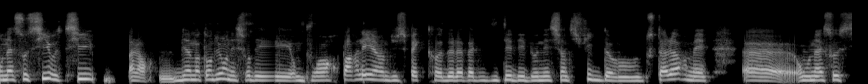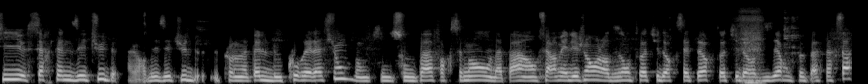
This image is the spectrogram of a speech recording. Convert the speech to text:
on associe aussi, alors bien entendu, on est sur des, on pourra en reparler hein, du spectre de la validité des données scientifiques tout à l'heure, mais euh, on associe certaines études, alors des études qu'on appelle de corrélation, donc qui ne sont pas forcément, on n'a pas enfermé les gens en leur disant toi tu dors 7 heures, toi tu dors 10 heures, on peut pas faire ça.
